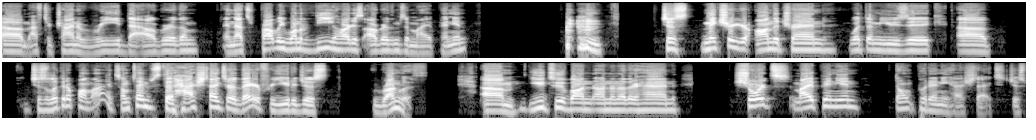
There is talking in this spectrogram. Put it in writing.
um, after trying to read the algorithm and that's probably one of the hardest algorithms in my opinion. just make sure you're on the trend with the music. Uh, just look it up online. Sometimes the hashtags are there for you to just run with. Um, YouTube on on another hand, shorts, in my opinion, don't put any hashtags. Just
